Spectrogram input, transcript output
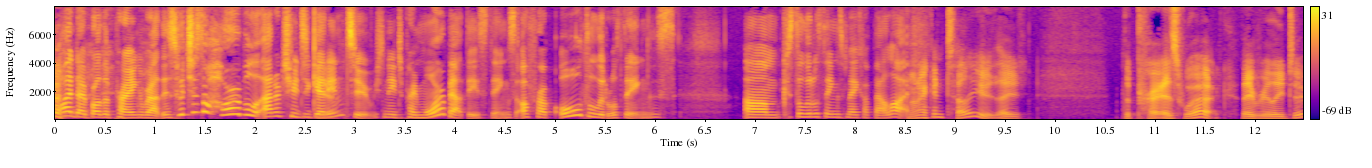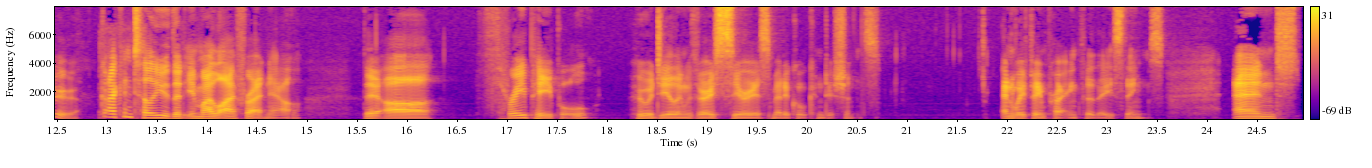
why did I bother praying about this? Which is a horrible attitude to get Yeah. into. We need to pray more about these things, offer up all the little things, because the little things make up our life. And I can tell you, they the prayers work. They really do. I can tell you that in my life right now, there are three people who are dealing with very serious medical conditions. And we've been praying for these things. And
